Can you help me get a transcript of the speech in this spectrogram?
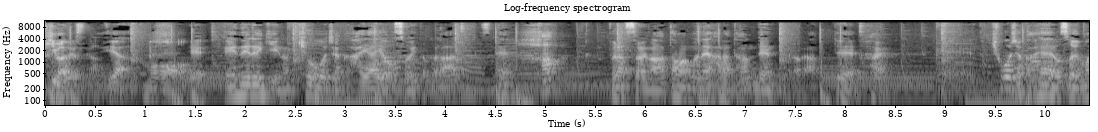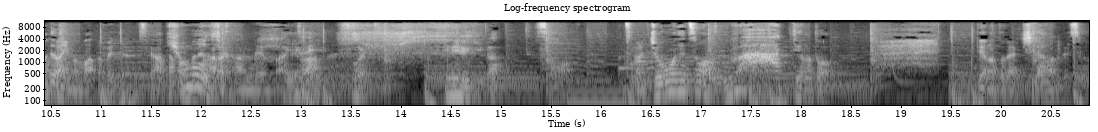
秘話ですか？いや、もう、エネルギーの強弱、早い遅いとかがあるんですね。はプラスそれの頭、胸、腹、丹田っていうのがあって、はい。えー、強弱早い遅いまでは今まとめてるんですけど、頭、胸、腹、丹田までは、エネルギーがそう。つまり情熱は、うわーっていうのと、っていうのとね、違うんですよ。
